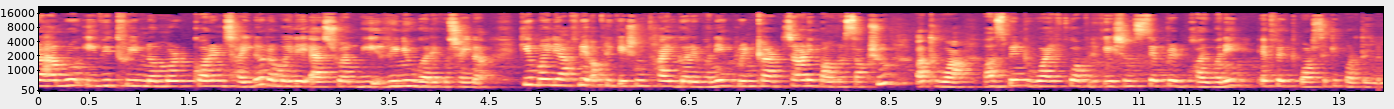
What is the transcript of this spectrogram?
र हाम्रो इभी थ्री नम्बर करेन्ट छैन र मैले एस वान बी रिन्यू गरेको छैन। के मैले आफ्नै एप्लिकेसन फाइल गरेँ भने ग्रिन कार्ड चाँडै पाउन सक्छु अथवा हस्बेन्ड वाइफको एप्लिकेसन सेपरेट भयो भने इफेक्ट पर्छ कि पर्दैन?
